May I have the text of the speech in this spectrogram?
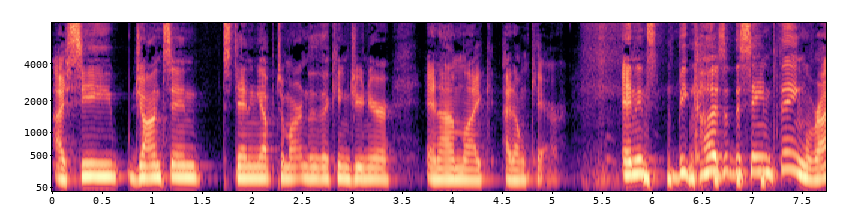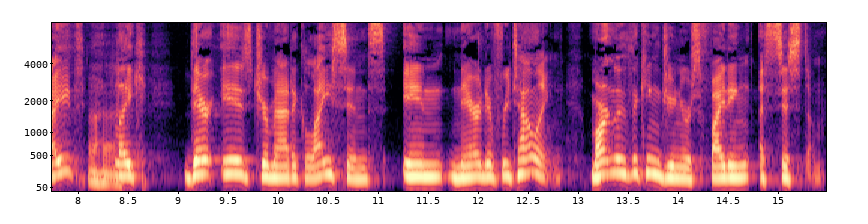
I see Johnson standing up to Martin Luther King Jr. and I'm like, I don't care. And it's because of the same thing, right? Like there is dramatic license in narrative retelling. Martin Luther King Jr. is fighting a system,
